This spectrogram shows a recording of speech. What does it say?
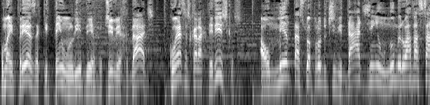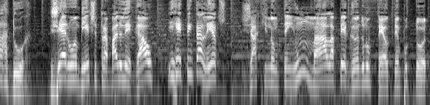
Uma empresa que tem um líder de verdade, com essas características, aumenta a sua produtividade em um número avassalador, gera um ambiente de trabalho legal e retém talentos, já que não tem um mala pegando no pé o tempo todo.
